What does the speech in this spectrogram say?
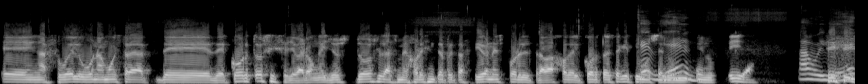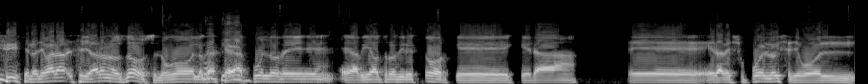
en Azuel hubo una muestra de, cortos y se llevaron ellos dos las mejores interpretaciones por el trabajo del corto este que hicimos en, en un día. Ah, muy sí, bien. sí, sí, se, lo llevaron, se llevaron los dos. Luego lo que hace el pueblo de... Eh, había otro director que, que era eh, era de su pueblo y se llevó el,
